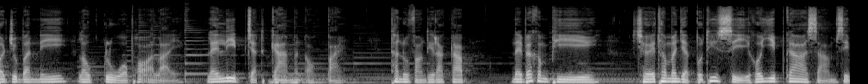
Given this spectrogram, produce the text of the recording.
ปัจจุบันนี้เรากลัวเพราะอะไร และรีบจัดการมันออกไปท่านผู้ฟังที่รักครับ ในพระคัมภีร์เฉยธรรมยัติบทที่4ข้อ29 30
